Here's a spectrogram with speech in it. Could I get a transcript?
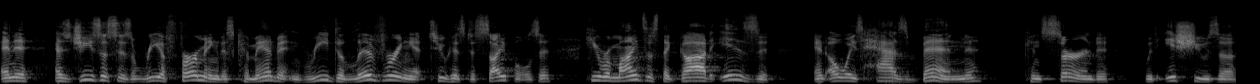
And it, as Jesus is reaffirming this commandment and redelivering it to his disciples, he reminds us that God is and always has been concerned with issues uh,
